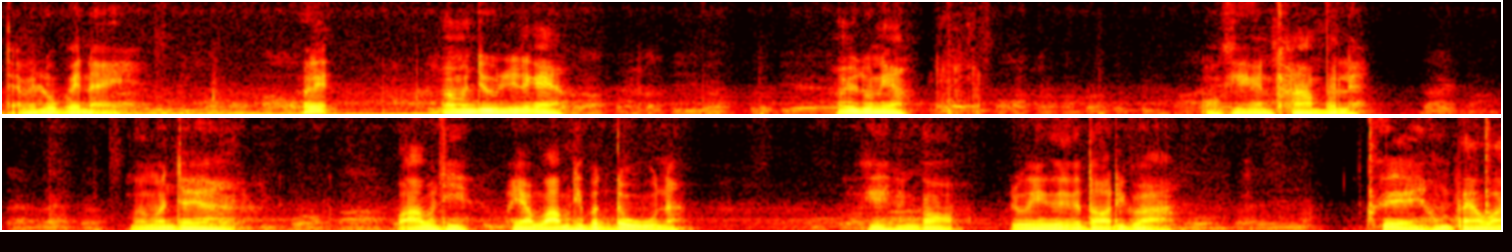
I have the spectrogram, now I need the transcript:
แต่ไม่รู้ไปไหน เฮ้ยมันมันอยู่นี่ได้ไงมันอยู่ตรงเนี้ยโอเคงั้นข้ามไปเลย เหมือนมันจะว้ามาที่พยายามว้ามาที่ประตูนะโอเคงั้นก็ดูอย่างอื่นกันต่อดีกว่าโอเคผมแปลไว้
